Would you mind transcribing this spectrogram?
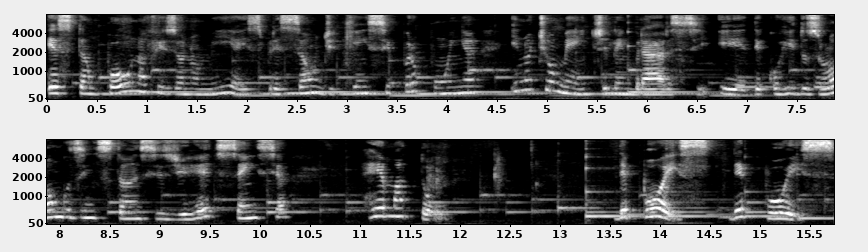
estampou na fisionomia a expressão de quem se propunha inutilmente lembrar-se e, decorridos longos instantes de reticência, rematou. Depois, depois,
